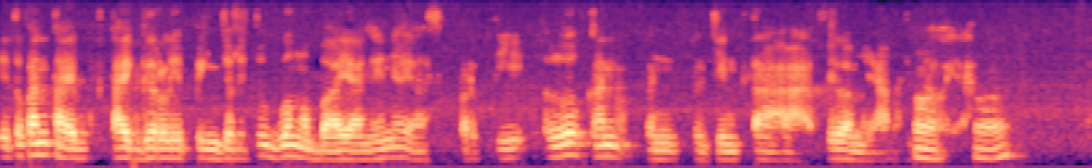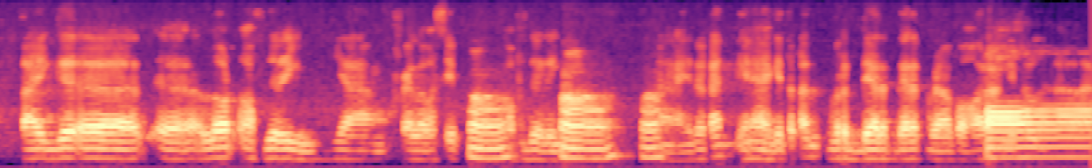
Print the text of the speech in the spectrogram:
Itu kan Ti- Tiger Leaping George itu gua ngebayanginnya ya seperti lu kan pen- pencinta film ya masih Ah, tahu ya. ah, Tiger eh, eh, Lord of the Ring yang Fellowship ah, of the Ring. ah, ah. Nah, itu kan ya kita kan berderet-deret berapa orang gitu eh,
